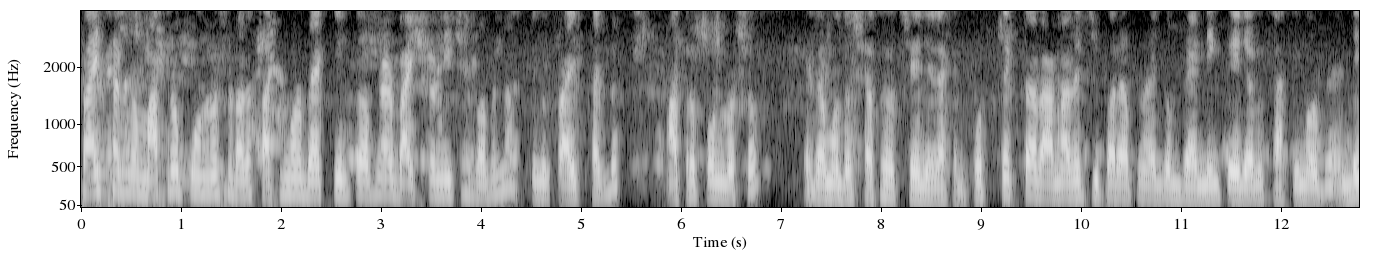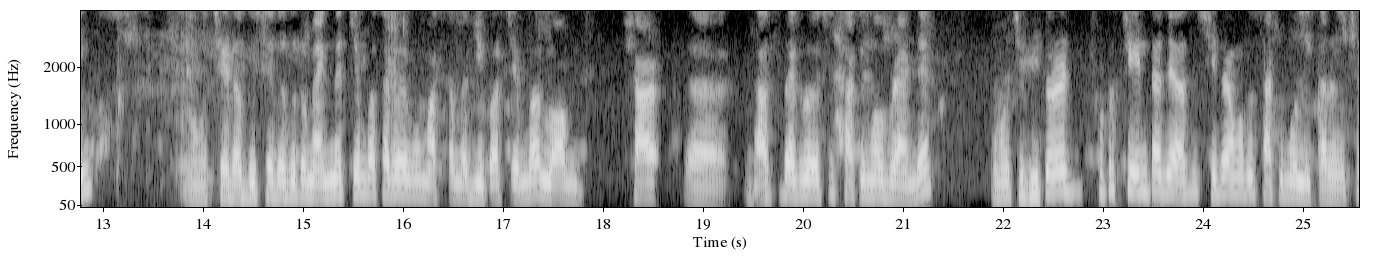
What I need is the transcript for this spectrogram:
প্রাইস থাকবে মাত্র পনেরোশো টাকা। সাকিমোর ব্যাগ কিন্তু আপনার বাইশশোর নিচে পাবেন না, কিন্তু প্রাইস থাকবে মাত্র পনেরোশো। এটার মধ্যে সাথে হচ্ছে এই যে দেখেন, প্রত্যেকটা রানারের চিপারে আপনার একদম ব্র্যান্ডিং পেয়ে যাবেন সাকিমোর ব্র্যান্ডিং এবং হচ্ছে এটা দুই সাইডে দুটো ম্যাগনেট চেম্বার থাকবে এবং মাঝখানে zipper chamber long short dust bag রয়েছে সাকিমো ব্র্যান্ডে এবং হচ্ছে ভিতরের ছোট চেনটা যে আছে, সেটার মধ্যে সাকিমো লেখা রয়েছে।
